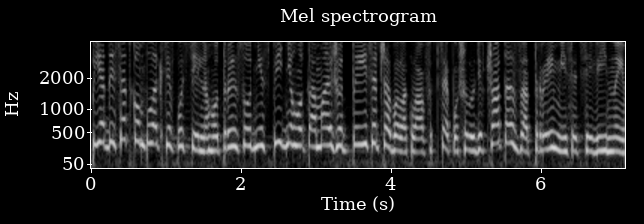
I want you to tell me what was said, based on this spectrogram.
50 комплектів постільного, три сотні спіднього та майже тисяча балаклав. Це пошили дівчата за три місяці війни.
